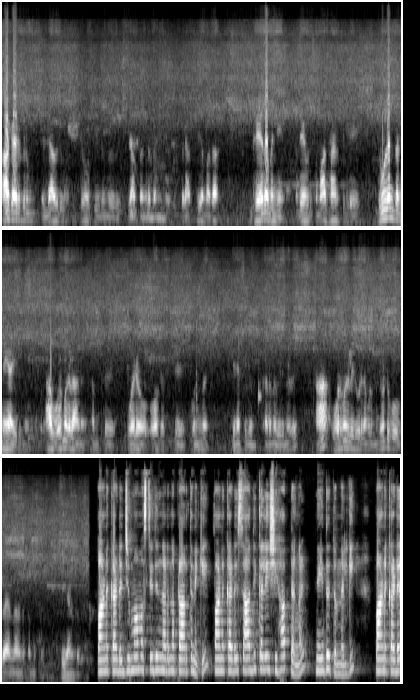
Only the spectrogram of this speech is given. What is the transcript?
ആ കാര്യത്തിലും എല്ലാവരും ഉറ്റുനോക്കിയിരുന്നത് നോക്കിയിരുന്നത് തന്നെ തന്നെയാണ് രാഷ്ട്രീയ മത ഭേദമന്യേ അദ്ദേഹം ഒരു സമാധാനത്തിന്റെ ദൂതൻ തന്നെയായിരുന്നു. ആ ഓർമ്മകളാണ് നമുക്ക് ഓരോ ഓഗസ്റ്റ് ഒന്ന് ദിനത്തിലും കടന്നു വരുന്നത് ആ ഓർമ്മകളിലൂടെ നമ്മൾ മുന്നോട്ട് പോവുക എന്നാണ് നമുക്ക് ചെയ്യാനുള്ളത്. പാണക്കാട് ജുമാ മസ്ജിദിൽ നടന്ന പ്രാർത്ഥനയ്ക്ക് പാണക്കാട് സാദിഖ് അലി ശിഹാബ് തങ്ങൾ നേതൃത്വം നൽകി. പാണക്കാട്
